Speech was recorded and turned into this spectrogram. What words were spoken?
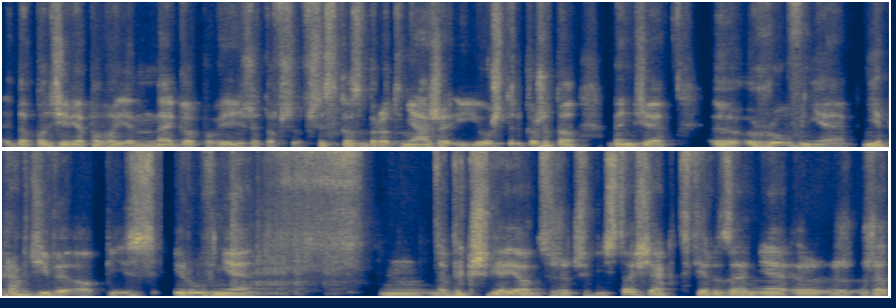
do podziemia powojennego, powiedzieć, że to wszystko zbrodniarze i już, tylko że to będzie równie nieprawdziwy opis i równie wykrzywiający rzeczywistość, jak twierdzenie, e, że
